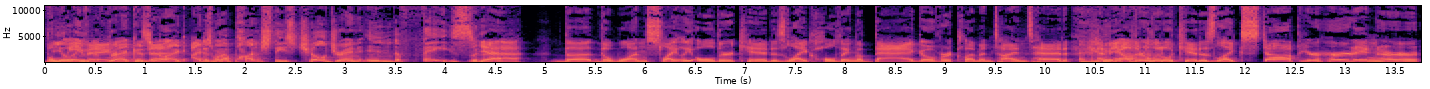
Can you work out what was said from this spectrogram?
feeling the threat because you're like, I just want to punch these children in the face. yeah the the one slightly older kid is like holding a bag over clementine's head and the Yeah. other little kid is like stop you're hurting her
